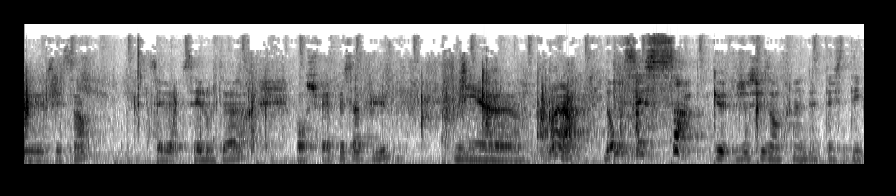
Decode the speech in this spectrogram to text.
euh, c'est ça. C'est l'auteur. Bon je fais un peu sa pub. Mais euh, voilà, donc c'est ça je suis en train de tester.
